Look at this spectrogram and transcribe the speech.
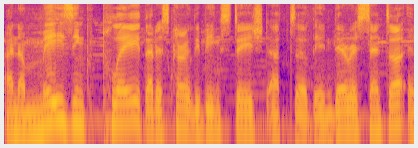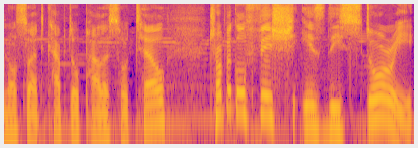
an amazing play that is currently being staged at uh, the Ndere Center and also at Capital Palace Hotel. Tropical Fish is the story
